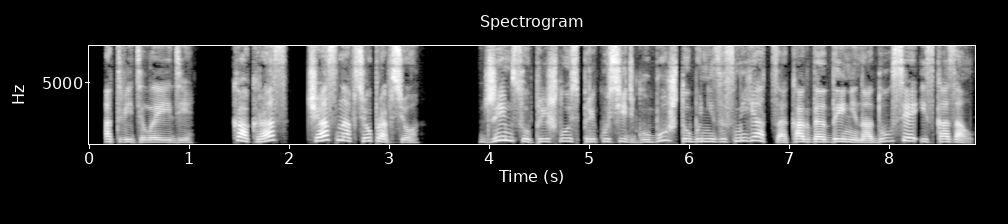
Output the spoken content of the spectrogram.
— ответила Эдди. Как раз час на все про все. Джеймсу пришлось прикусить губу, чтобы не засмеяться, когда Дэнни надулся и сказал.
